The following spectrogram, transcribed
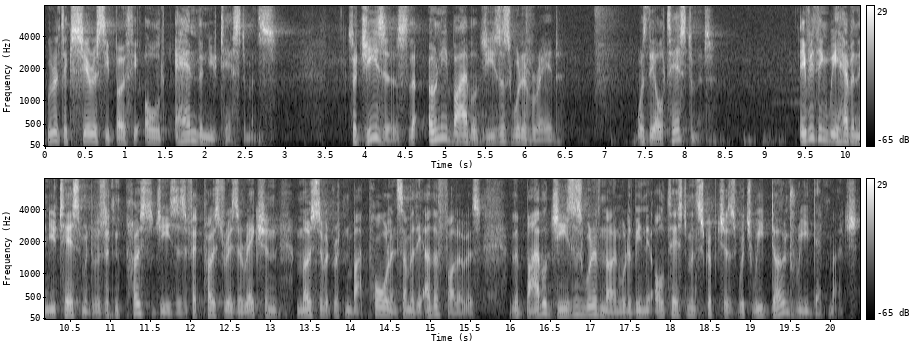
we want to take seriously both the Old and the New Testaments. So Jesus, the only Bible Jesus would have read was the Old Testament. Everything we have in the New Testament was written post Jesus, in fact, post resurrection, most of it written by Paul and some of the other followers. The Bible Jesus would have known would have been the Old Testament scriptures, which we don't read that much.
